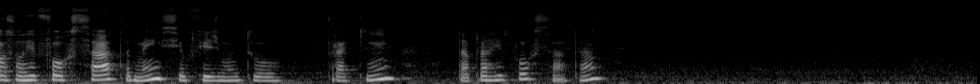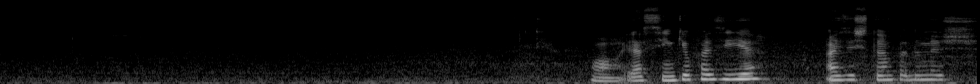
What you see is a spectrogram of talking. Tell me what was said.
Posso reforçar também, se eu fiz muito fraquinho, dá pra reforçar, tá? Ó, é assim que eu fazia as estampas dos meus...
